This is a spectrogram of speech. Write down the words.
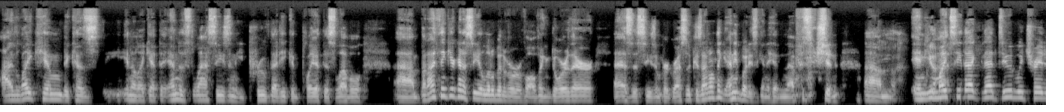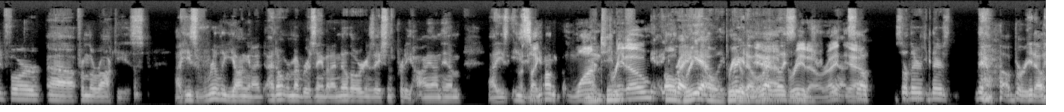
I like him because you know, like at the end of last season, he proved that he could play at this level. Um, but I think you're going to see a little bit of a revolving door there as the season progresses because I don't think anybody's going to hit in that position. Um, and you God. might see that that dude we traded for uh, from the Rockies. Uh, he's really young, and I, I, don't remember his name, but I know the organization's pretty high on him. Uh, he's he's it's like young. Juan Brito. Yeah, oh, right, Brito, yeah, like Brito, yeah, right? Brito, right? Yeah. yeah. So so there's there's yeah, a burrito.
